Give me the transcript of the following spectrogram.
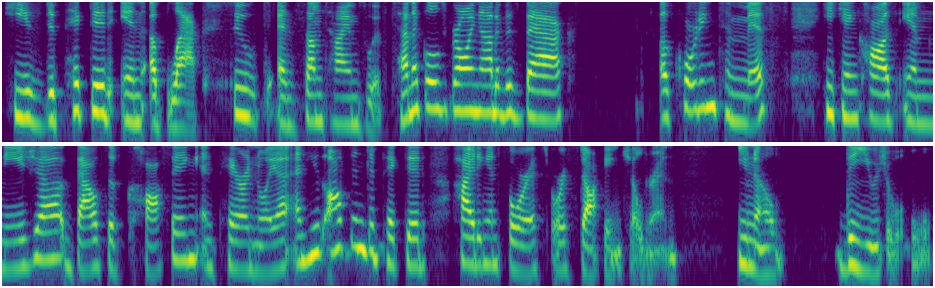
He's depicted in a black suit and sometimes with tentacles growing out of his back. According to myths, he can cause amnesia, bouts of coughing, and paranoia, and he's often depicted hiding in forest or stalking children. You know, the usual.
